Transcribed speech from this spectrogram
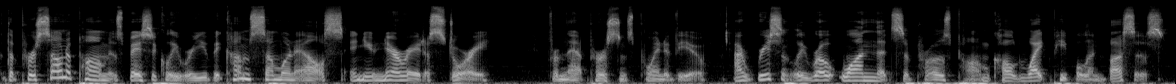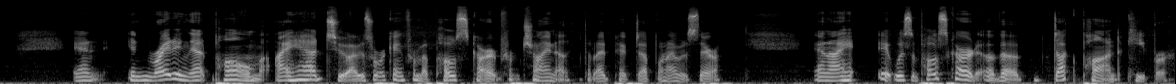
the persona poem is basically where you become someone else and you narrate a story from that person's point of view. I recently wrote one that's a prose poem called White People in Buses. And in writing that poem, I had to, I was working from a postcard from China that I'd picked up when I was there. And I it was a postcard of a duck pond keeper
